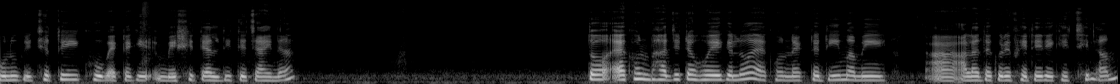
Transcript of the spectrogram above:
কোনো কিছুতেই খুব একটা বেশি তেল দিতে চাই না। তো এখন ভাজিটা হয়ে গেল, এখন একটা ডিম আমি আলাদা করে ফেটে রেখেছিলাম,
